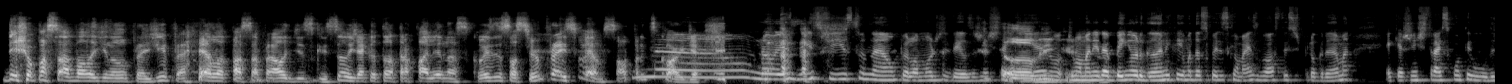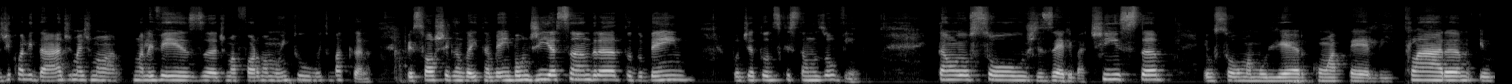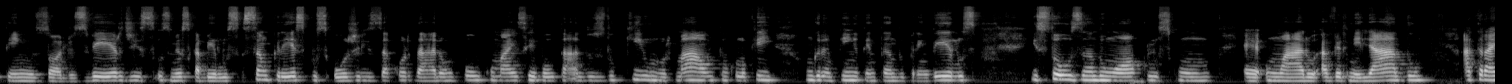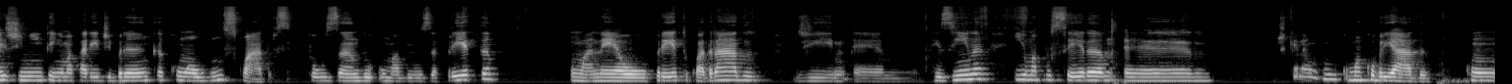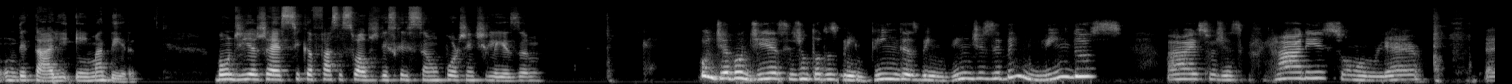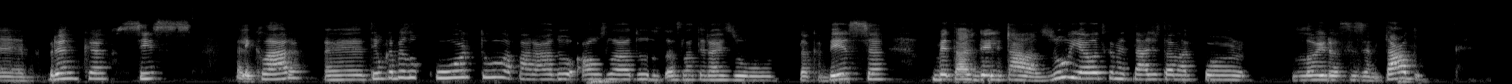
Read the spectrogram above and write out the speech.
deixa eu passar a bola de novo para Gi, para ela passar para a aula de inscrição, já que eu estou atrapalhando as coisas, só isso mesmo, só para discórdia. Não, não existe isso não, pelo amor de Deus. A gente está aqui de uma maneira bem orgânica e uma das coisas que eu mais gosto desse programa é que a gente traz conteúdo de qualidade, mas de uma, uma leveza, de uma forma muito, muito bacana. Pessoal chegando aí também, bom dia, Sandra, tudo bem? Bom dia a todos que estão nos ouvindo. Então, eu sou Gisele Batista, eu sou uma mulher com a pele clara, eu tenho os olhos verdes, os meus cabelos são crespos. Hoje eles acordaram um pouco mais revoltados do que o normal, então coloquei um grampinho tentando prendê-los. Estou usando um óculos com é, um aro avermelhado. Atrás de mim tem uma parede branca com alguns quadros. Estou usando uma blusa preta, um anel preto quadrado de é, resina e uma pulseira, é, acho que ela é um, uma cobreada, com um detalhe em madeira. Bom dia, Jéssica. Faça sua audiodescrição, por gentileza. Bom dia, bom dia. Sejam todos bem-vindas, bem-vindes e bem-vindos. Ah, eu sou a Jéssica Ferrari, sou uma mulher é, branca, cis, pele clara, é, tenho cabelo curto, aparado aos lados, das laterais do, da cabeça, metade dele tá azul e a outra metade está na cor loiro acinzentado.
